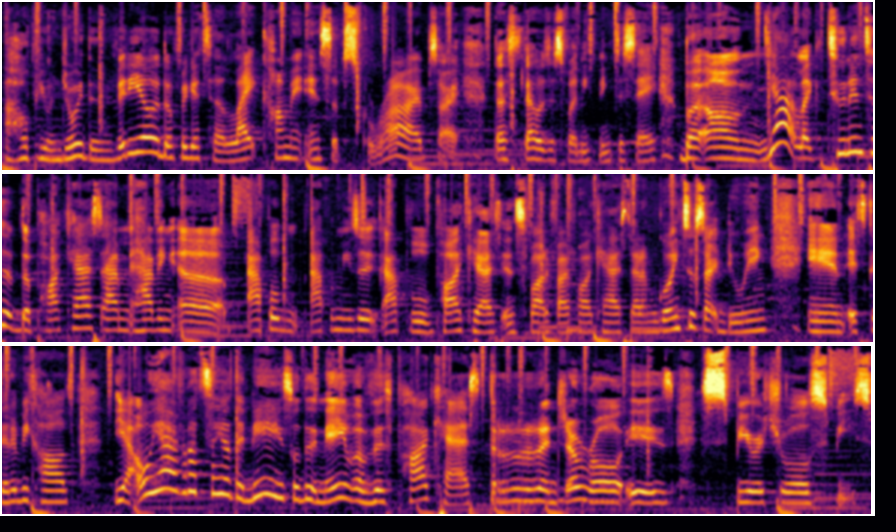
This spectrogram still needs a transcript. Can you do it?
I hope you enjoyed the video. Don't forget to like, comment, and subscribe. Sorry, that's that was just funny thing to say. But um, yeah, like tune into the podcast. I'm having a Apple Apple Music, Apple Podcast, and Spotify podcast that I'm going to start doing, and it's gonna be called yeah. Oh yeah, I forgot to say the name. So the name of this podcast, drum roll, is Spiritual Speaks.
